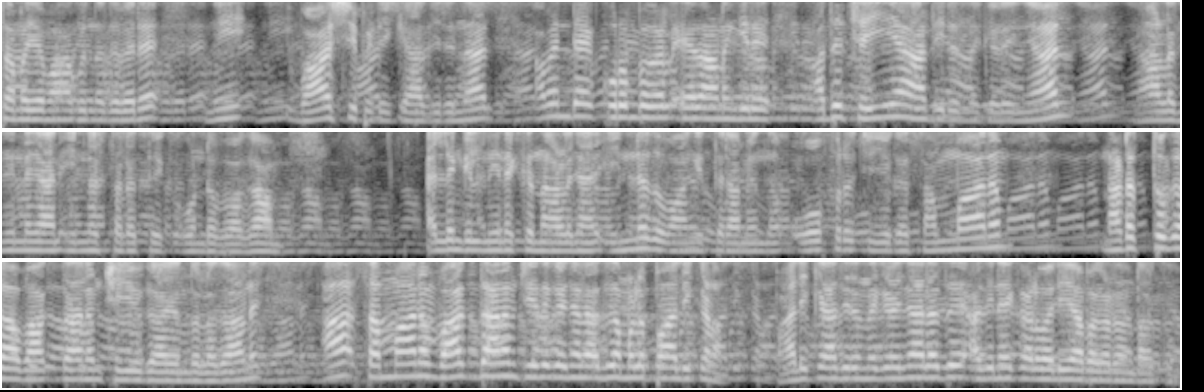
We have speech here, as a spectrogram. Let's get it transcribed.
സമയമാകുന്നത് വരെ നീ വാശി പിടിക്കാതിരുന്നാൽ അവന്റെ കുറുമ്പുകൾ ഏതാണെങ്കിൽ അത് ചെയ്യാതിരുന്നു കഴിഞ്ഞാൽ നാളെ നിന്നെ ഞാൻ ഇന്ന സ്ഥലത്തേക്ക് കൊണ്ടുപോകാം. അല്ലെങ്കിൽ നിനക്ക് നാളെ ഞാൻ ഇന്നത് വാങ്ങിത്തരാമെന്ന് ഓഫർ ചെയ്യുക സമ്മാനം നടത്തുക വാഗ്ദാനം ചെയ്യുക എന്നുള്ളതാണ്. ആ സമ്മാനം വാഗ്ദാനം ചെയ്തു കഴിഞ്ഞാൽ അത് നമ്മൾ പാലിക്കണം. പാലിക്കാതിരുന്നു കഴിഞ്ഞാൽ അത് അതിനേക്കാൾ വലിയ അപകടം ഉണ്ടാക്കും.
